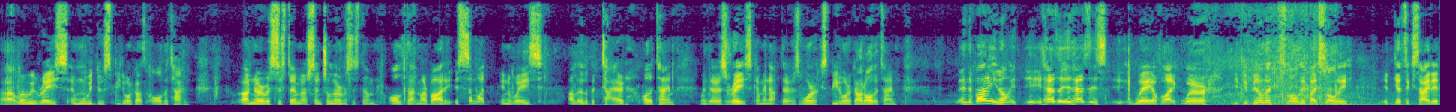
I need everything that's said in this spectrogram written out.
uh, when we race and when we do speed workouts all the time. Our nervous system our central nervous system all the time our body is somewhat in ways a little bit tired all the time. When there's race coming up there's work speed workout all the time and the body you know it, it has it has this way of like where if you build it slowly by slowly, it gets excited,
